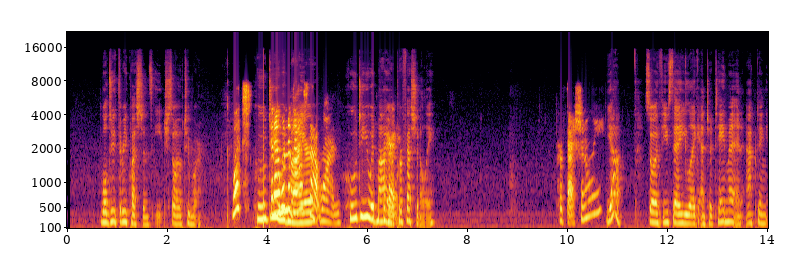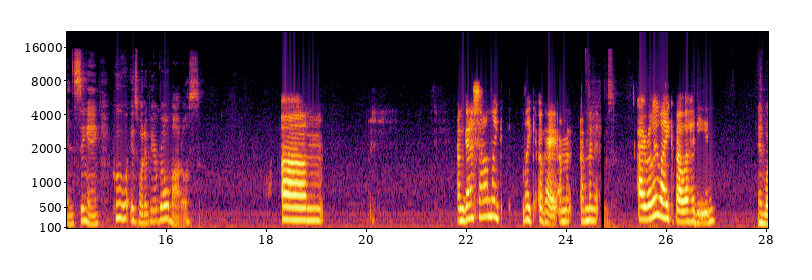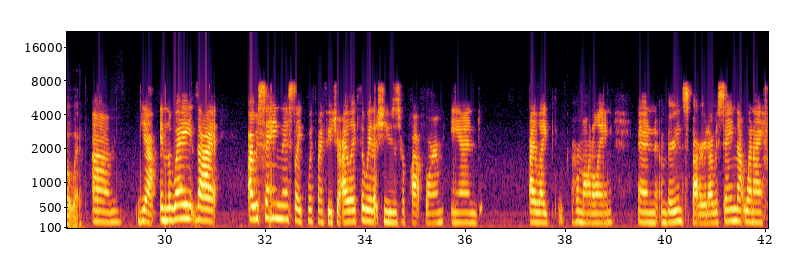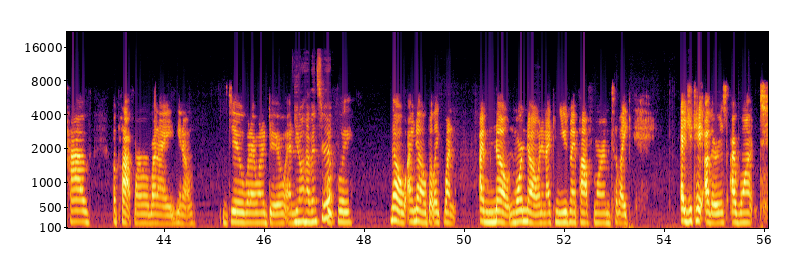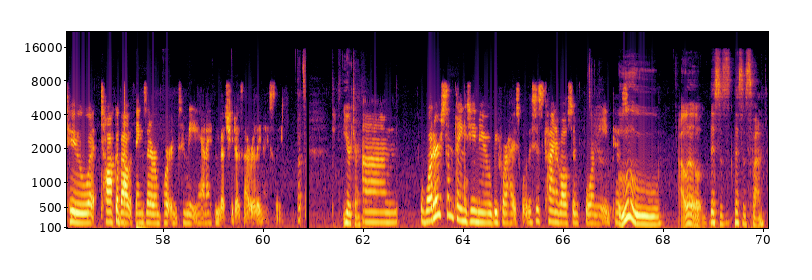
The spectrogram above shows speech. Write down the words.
we'll do three questions each, so two more. What? Who do Then I wouldn't have admire? asked that one. Who do you admire Okay. professionally? Professionally? Yeah. So if you say you like entertainment and acting and singing, who is one of your role models? Um, I'm gonna sound like, like, okay, I'm gonna, I'm gonna, I really like Bella Hadid. In what way? Um, yeah, in the way that I was saying this like with my future, I like the way that she uses her platform and I like her modeling and I'm very inspired. I was saying that when I have a platform or when I, you know, do what I want to do and You don't have Instagram? hopefully no, I know, but like when I'm known, more known and I can use my platform to like educate others, I want to talk about things that are important to me and I think that she does that really nicely. That's Your turn. Um what are some things you knew before high school? This is kind of also for me because Ooh. Oh, this is this is fun.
